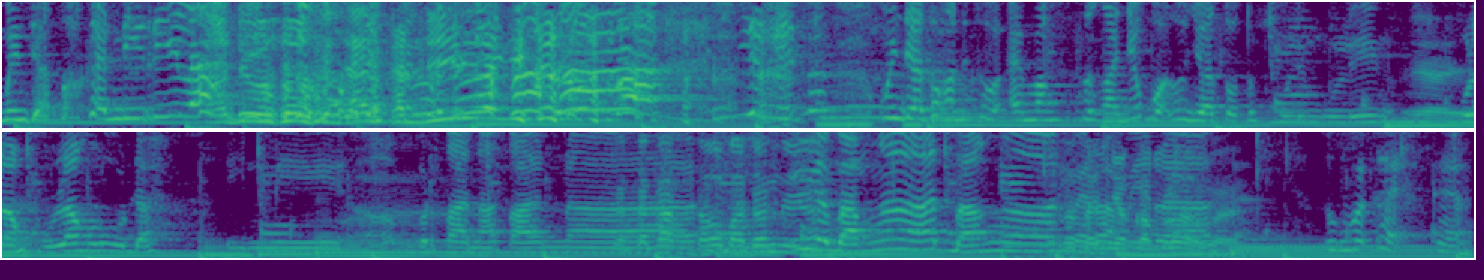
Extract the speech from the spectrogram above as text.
menjatuhkan diri lah Aduh, menjadikan diri lagi. iya kayak itu menjatuhkan diri emang sengaja buat lu jatuh terus guling-guling Iya, iya. pulang-pulang lu udah ini uh, bertanah-tanah. Ketekak tau badan tuh ya? iya banget banget. Merah-merah. lu kayak kayak kayak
